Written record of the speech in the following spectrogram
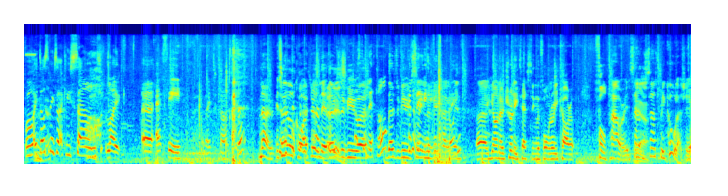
Well, it doesn't exactly sound like uh, FE does it? No, it's a little quieter, isn't it? Those is. of you, Just a uh, little. those of you who've seen really the video you. with uh, Jarno Trulli testing the Formula E car at full power, it sounds, Yeah. sounds pretty cool actually.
